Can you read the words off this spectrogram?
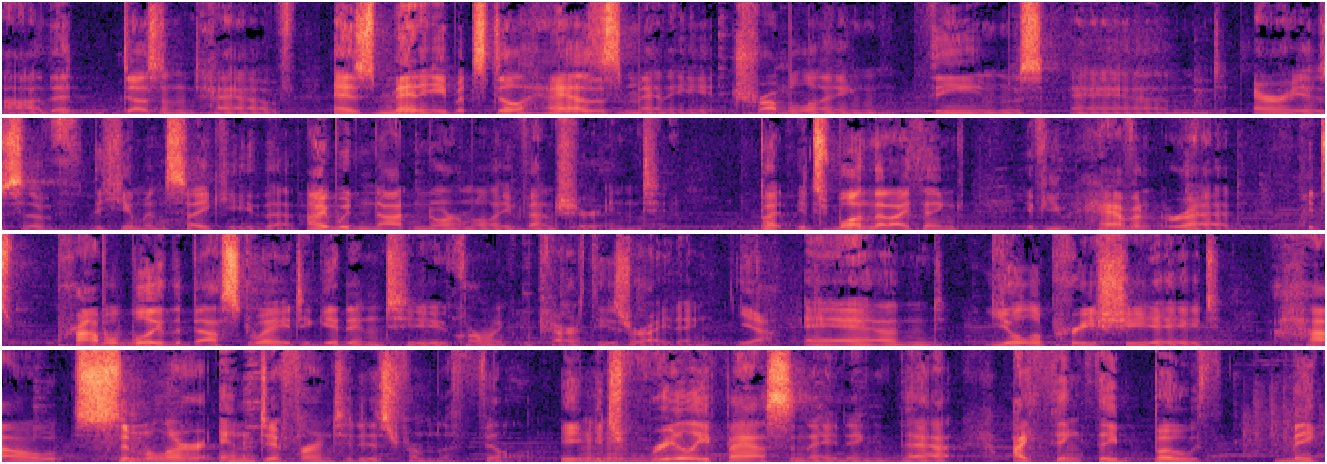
uh, that doesn't have as many, but still has many troubling themes and areas of the human psyche that I would not normally venture into. But it's one that I think if you haven't read, it's probably the best way to get into Cormac McCarthy's writing Yeah. and you'll appreciate how similar and different it is from the film. It- mm-hmm. It's really fascinating that I think they both make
